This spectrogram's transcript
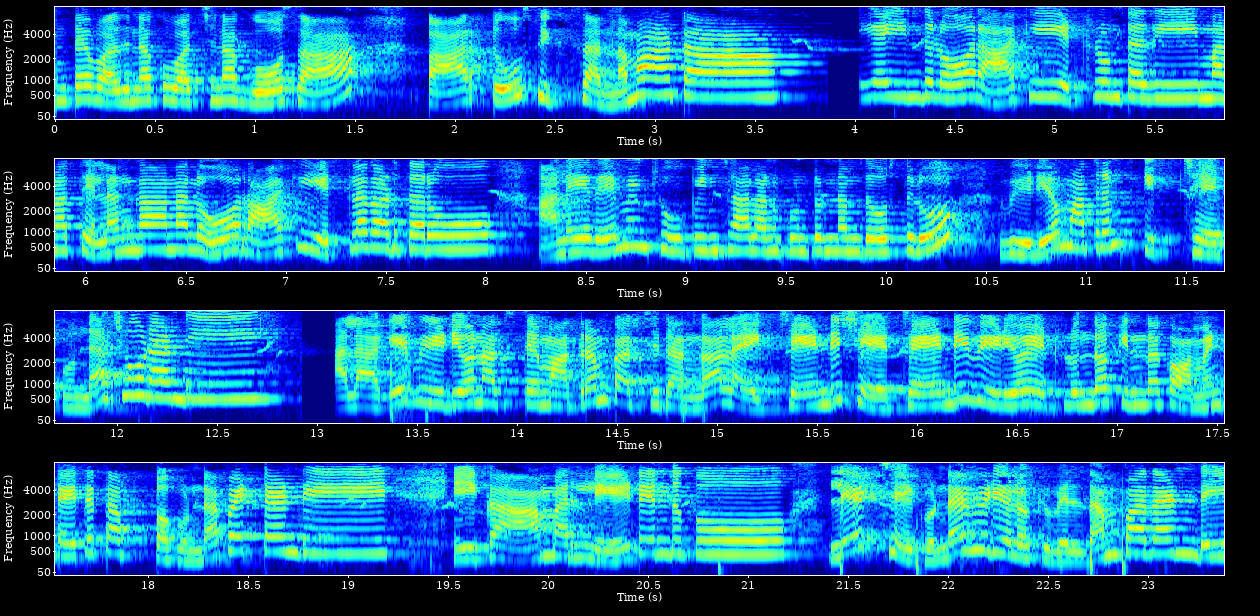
ఉంటే వదినకు వచ్చిన గోస పార్ట్ సిక్స్ అన్నమాట. ఇందులో రాఖీ ఎట్లుంటది? మన తెలంగాణలో రాఖీ ఎట్లా కడతారు? అనేదే మేము చూపించాలనుకుంటున్నాం దోస్తులు. వీడియో మాత్రం స్కిప్ చేయకుండా చూడండి. అలాగే వీడియో నచ్చితే మాత్రం ఖచ్చితంగా లైక్ చేయండి షేర్ చేయండి. వీడియో ఎట్లుందో కింద కామెంట్ అయితే తప్పకుండా పెట్టండి. ఇక మరి లేట్ ఎందుకు? లేట్ చేయకుండా వీడియోలోకి వెళ్దాం పదండి.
